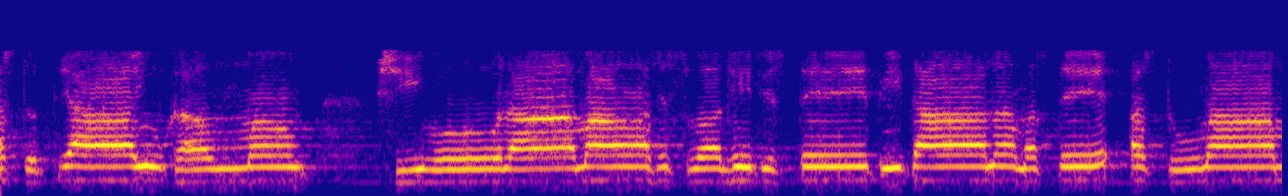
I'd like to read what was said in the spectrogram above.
अस्तु त्र्यायुखम् शिवो नामासि स्वधितिस्ते पिता नमस्ते अस्तु माम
